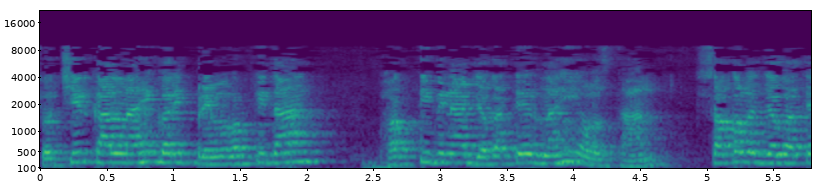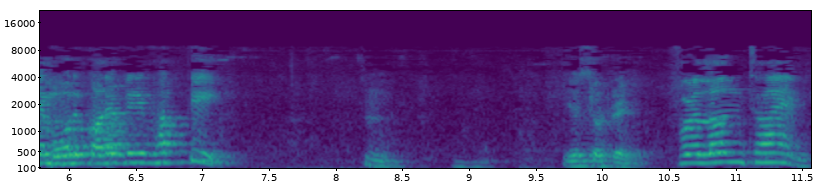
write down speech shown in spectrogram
So चिरकाल नहीं करी प्रेम भक्ति दान भक्ति बिना जगतेर नहीं अवस्थान सकल जगते मोर करे मेरी भक्ति ये should read. For a long time,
